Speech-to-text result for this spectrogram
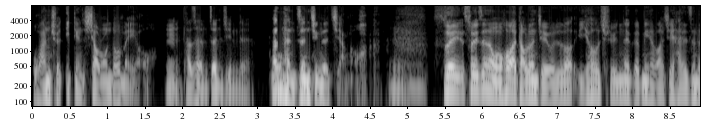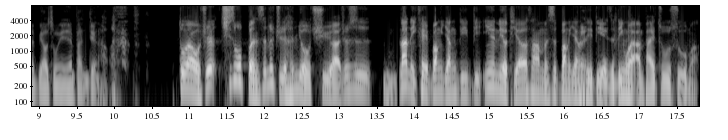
完全一点笑容都没有。嗯，他是很震惊的，他是很震惊的讲哦。嗯，所以，所以真的，我们后来讨论结果就说，以后去那个密合瓦街还是真的不要住那间饭店好了。对啊，我觉得其实我本身就觉得很有趣啊，就是那你可以帮央弟弟，因为你有提到他们是帮央弟弟也是另外安排住宿嘛。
